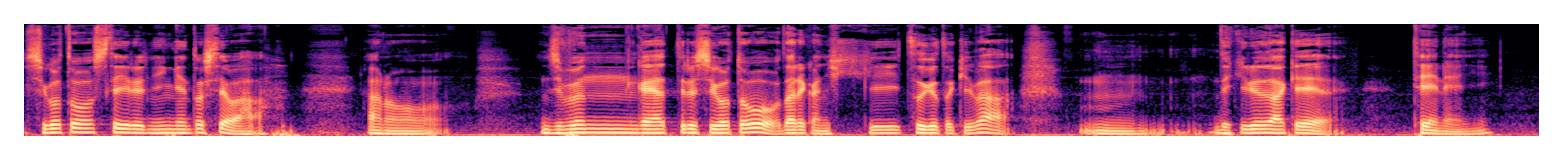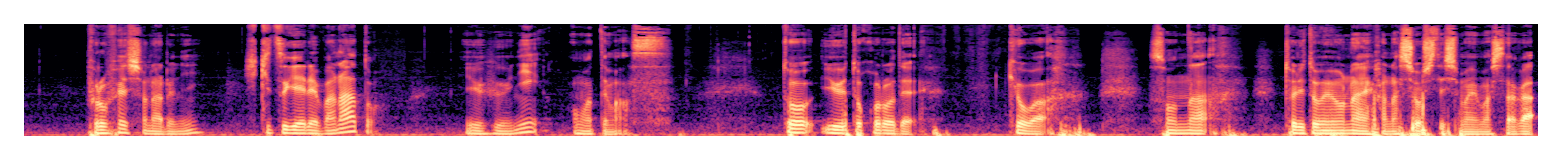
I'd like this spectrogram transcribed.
仕事をしている人間としては、あの、自分がやってる仕事を誰かに引き継ぐときは、うん、できるだけ丁寧に、プロフェッショナルに引き継げればなというふうに思ってます。というところで、今日はそんな取り留めもない話をしてしまいましたが、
